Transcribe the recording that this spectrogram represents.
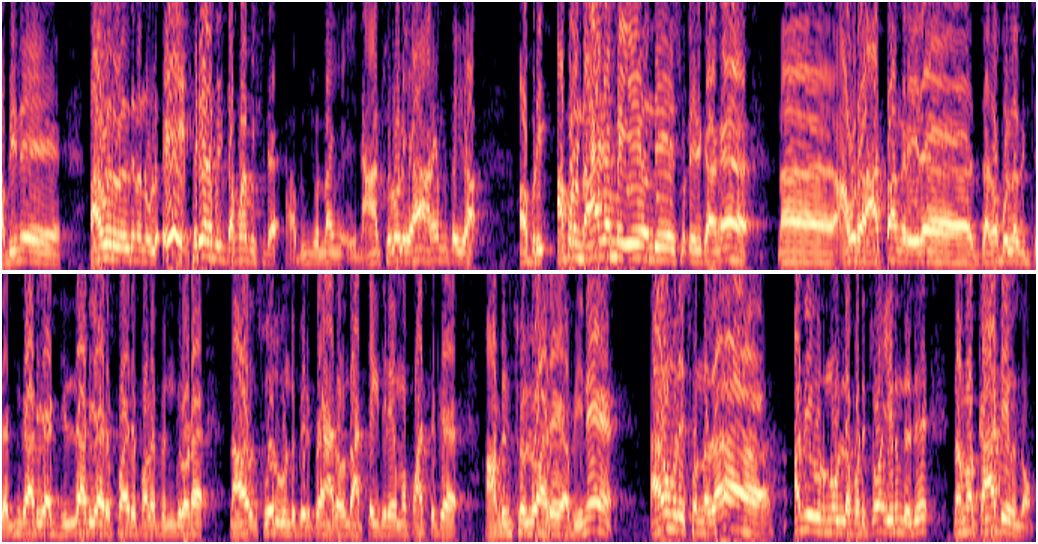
அப்படின்னு அவர் எழுதின நூல். ஏய் பெரியார பத்தி தப்பா பேசிட்ட அப்படின்னு சொன்னாங்க. நான் சொல்லலையா? அனைமத்தையா அப்படி அப்புறம் நாகம்மையே வந்து சொல்லியிருக்காங்க நான் அவர் ஆத்தாங்கரையில ஜகபுல்ல ஜங்காடியா கில்லாடியா இருப்பாரு பல பெண்களோட. நான் அவருக்கு சோறு கொண்டு போயிருப்பேன் அதை வந்து அட்டைக்கு தெரியாம பாத்துக்க அப்படின்னு சொல்லுவாரு அப்படின்னு அவங்களே சொன்னதா அது ஒரு நூல்ல படிச்சோம் இருந்தது நம்ம காட்டியிருந்தோம்.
